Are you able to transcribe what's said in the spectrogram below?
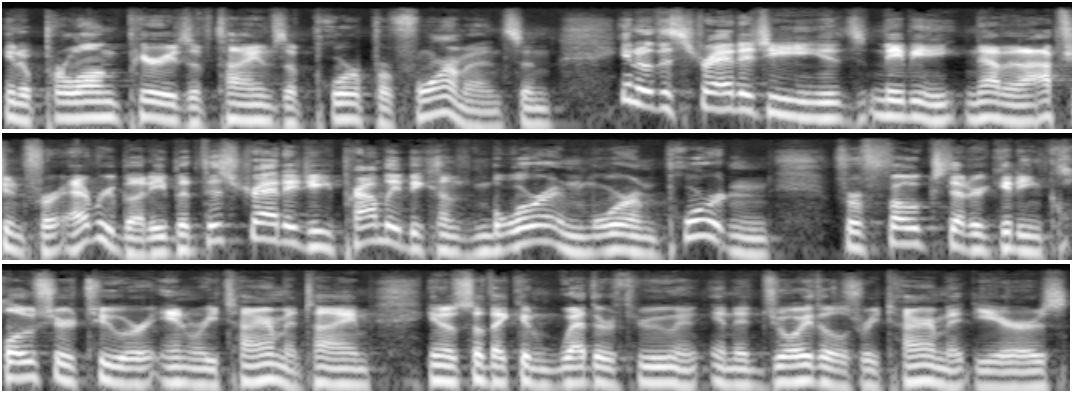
you know, prolonged periods of times of poor performance. And, you know, this strategy is maybe not an option for everybody, but this strategy probably becomes more and more important for folks that are getting closer to or in retirement time, you know, so they can weather through and, and enjoy those retirement years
